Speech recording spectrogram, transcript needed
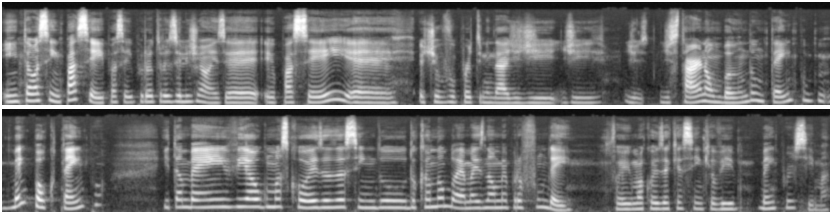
Então, assim, passei, passei por outras religiões. É, eu passei, é, eu tive a oportunidade de, de, de, de, estar na Umbanda um tempo, bem pouco tempo, e também vi algumas coisas, assim, do, do candomblé, mas não me aprofundei. Foi uma coisa que, assim, que eu vi bem por cima.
